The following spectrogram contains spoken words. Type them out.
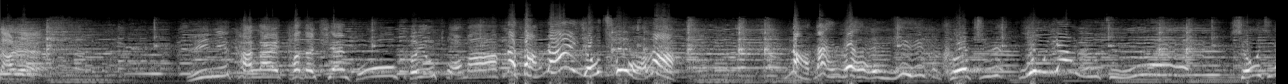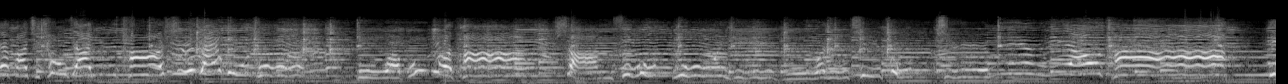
大人，依你看来，他的前夫可有错吗？那当然有错了。那男人愚不可知，有眼无珠。修街发起仇家与他，实在糊涂。不不过他上诉无益，不入歧途，指明了他定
